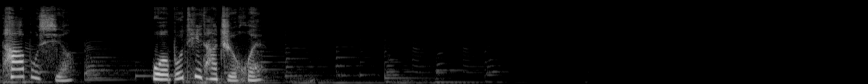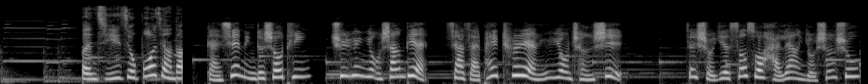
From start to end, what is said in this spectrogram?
他不行，我不替他指挥。”本集就播讲到，感谢您的收听。去运用商店下载 Patreon 运用城市，在首页搜索海量有声书，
